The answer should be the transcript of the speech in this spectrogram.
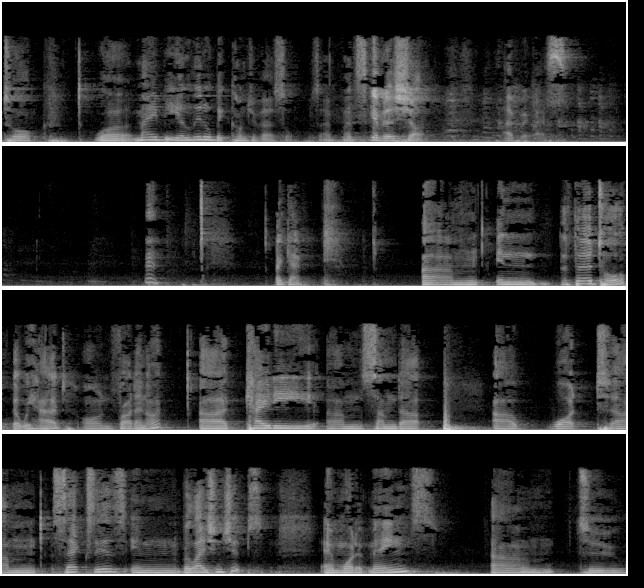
talk well, may be a little bit controversial. So let's give it a shot. Over guys. Yeah. Okay. Um, in the third talk that we had on Friday night, uh, Katie um, summed up uh, what um, sex is in relationships and what it means um, to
